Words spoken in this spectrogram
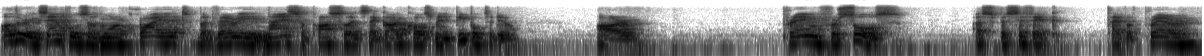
Other examples of more quiet but very nice apostolates that God calls many people to do are praying for souls, a specific type of prayer,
